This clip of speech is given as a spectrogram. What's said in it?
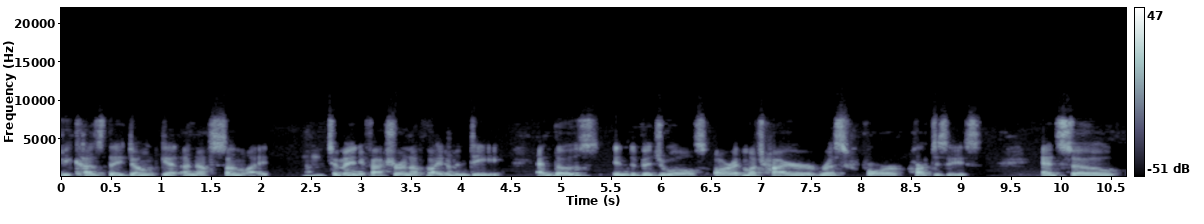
because they don't get enough sunlight mm-hmm. to manufacture enough vitamin D. And those individuals are at much higher risk for heart disease. And so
